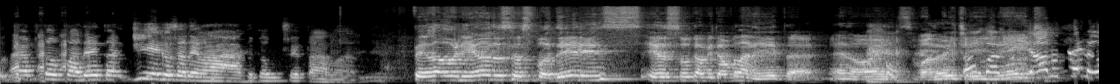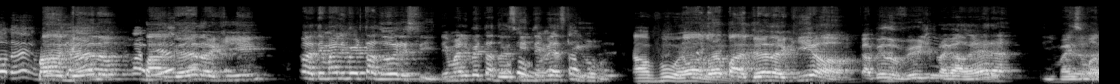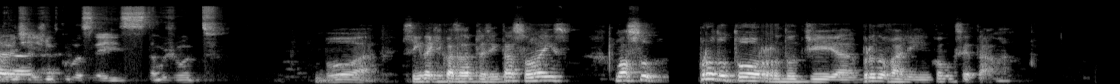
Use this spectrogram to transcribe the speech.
o Capitão Planeta, Diego Zanelato. Como você tá, mano? Pela união dos seus poderes, eu sou o Capitão Planeta. É nóis. Boa noite aí, não, gente. Mundial não tem não, né? Pagando, pagando aqui. Tem mais Libertadores, filho. Tem mais Libertadores. Quem tem menos tem uma. Tá voando. Então, agora pagando aqui, ó. Cabelo verde pra galera. E mais uma noite junto com vocês. Tamo junto. Boa. Seguindo aqui com as apresentações, nosso produtor do dia, Bruno Valim. Como que você tá, mano?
